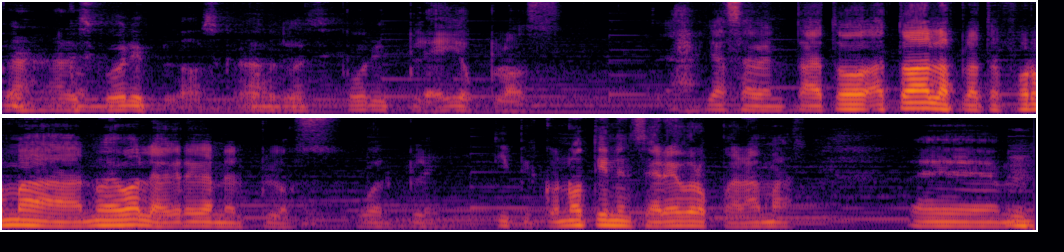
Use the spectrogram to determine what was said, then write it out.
Con- Ajá, con- Discovery Plus, así. Discovery Play o Plus. Ya saben, a, to- a toda la plataforma nueva le agregan el Plus o el Play. Típico, no tienen cerebro para más. Eh, Mm.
